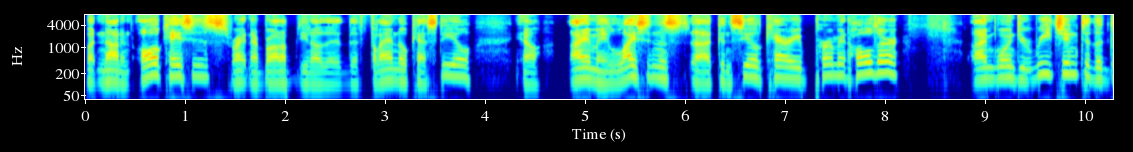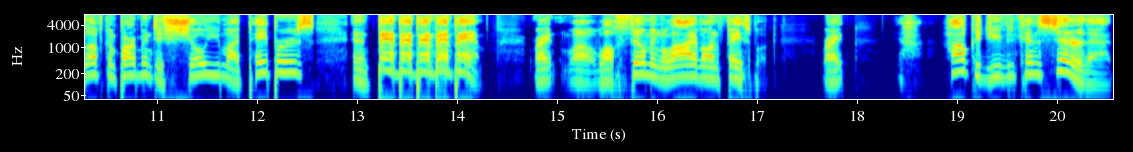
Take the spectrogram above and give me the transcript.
but not in all cases, right? And I brought up, you know, the the Philando Castile. You know, I am a licensed uh, concealed carry permit holder. I'm going to reach into the glove compartment to show you my papers, and then bam, bam, bam, bam, bam, right? While while filming live on Facebook, right? How could you even consider that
